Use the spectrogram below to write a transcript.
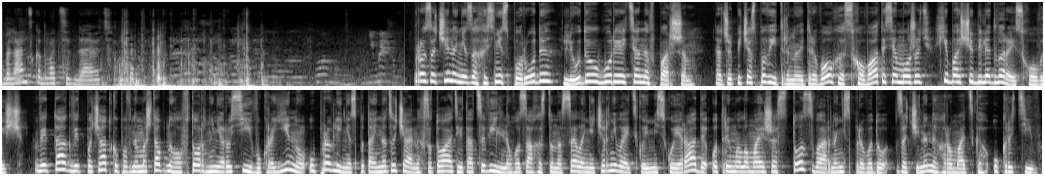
Белянська 29. Про зачинені захисні споруди люди обурюються не вперше. Адже під час повітряної тривоги сховатися можуть хіба що біля дверей сховищ. Відтак, від початку повномасштабного вторгнення Росії в Україну управління з питань надзвичайних ситуацій та цивільного захисту населення Чернівецької міської ради отримало майже 100 звернень з приводу зачинених громадських укриттів.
